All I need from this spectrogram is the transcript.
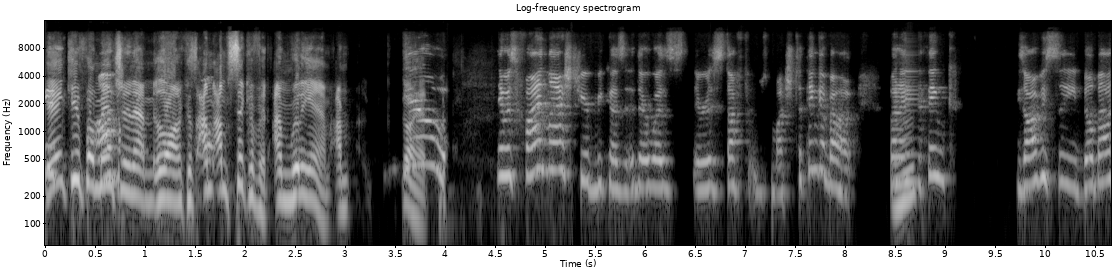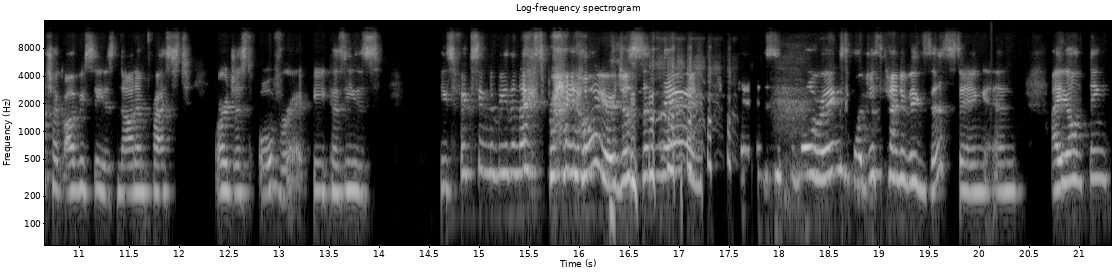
thank you for mentioning that, Lauren, because I'm, I'm sick of it. I really am. I'm go ahead. It was fine last year because there was there is stuff much to think about. But mm-hmm. I think he's obviously Bill Belichick obviously is not impressed or just over it because he's he's fixing to be the next Brian Hoyer, just sitting there and Super Bowl rings, but just kind of existing. And I don't think,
